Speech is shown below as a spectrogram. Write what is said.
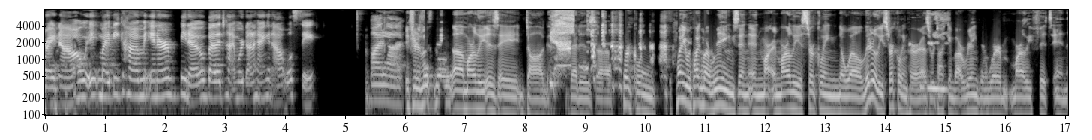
right now. It might become inner, you know, by the time we're done hanging out. We'll see. But uh, if you're listening, uh, Marley is a dog that is uh, circling. It's funny we're talking about rings, and and, Mar- and, Marley is circling Noelle, literally circling her as we're talking about rings and where Marley fits in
